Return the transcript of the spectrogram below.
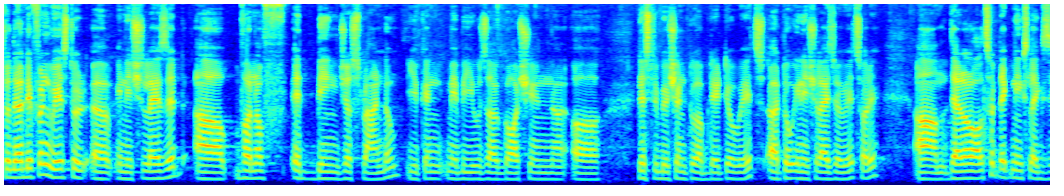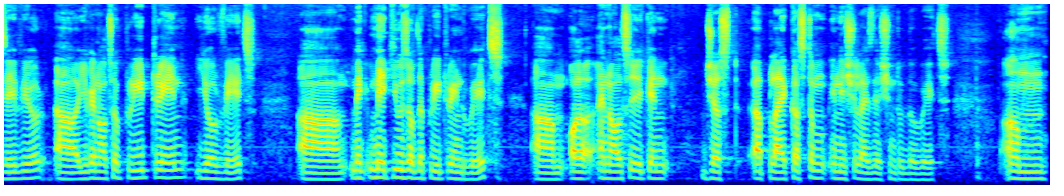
So there are different ways to uh, initialize it. Uh, one of it being just random. You can maybe use a Gaussian uh, distribution to update your weights, uh, to initialize your weights, sorry. Um, there are also techniques like Xavier. Uh, you can also pre-train your weights, um, make, make use of the pre-trained weights, um, or, and also you can just apply custom initialization to the weights. Um,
